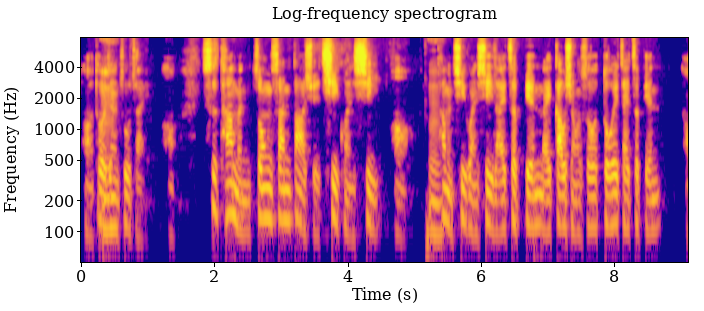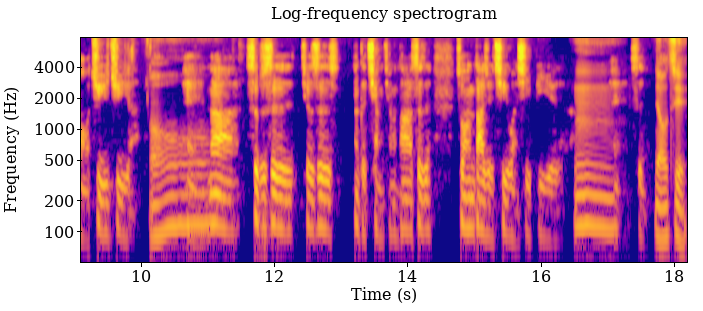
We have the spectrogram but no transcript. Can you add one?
啊，拓天的住宅啊，是他们中山大学气管系啊，嗯，他们气管系来这边来高雄的时候，都会在这边哦聚一聚呀。哦，哎，那是不是就是那个强强他是中央大学企管系毕业的？嗯，哎，是了解。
